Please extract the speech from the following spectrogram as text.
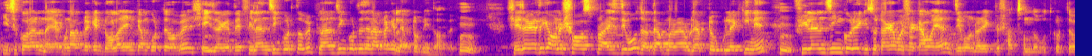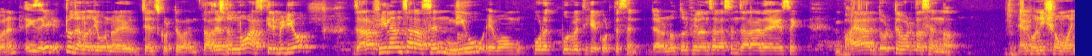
কিছু করার নাই। এখন আপনাকে ডলার ইনকাম করতে হবে সেই জায়গাতে ফ্রিল্যান্সিং করতে হবে। ফ্রিল্যান্সিং করতে চাইলে আপনাকে ল্যাপটপ নিতে হবে। সেই জায়গা থেকে অনেক সহজ প্রাইস দিব যাতে আপনারা ল্যাপটপগুলো কিনে ফ্রিল্যান্সিং করে কিছু টাকা পয়সা কামাইয়া জীবনটা একটু স্বাচ্ছন্দ্য বোধ করতে পারেন. আচ্ছা। একটু যেন জীবনটা চেঞ্জ করতে পারেন। তাদের জন্য আজকের ভিডিও যারা ফ্রিল্যান্সার আছেন নিউ এবং পূর্বে- থেকে করতেছেন যারা নতুন ফ্রিল্যান্সার আছেন যারা দেখা গেছে ভায়া ধরতে পারতেছেন না। এখনই সময়।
